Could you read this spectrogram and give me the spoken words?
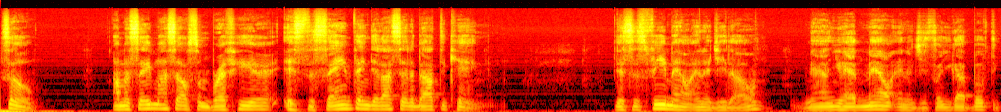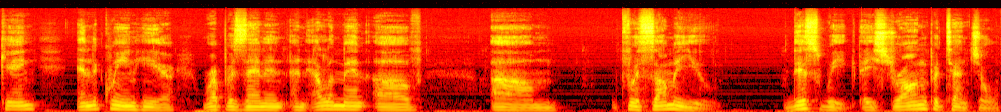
So, I'm going to save myself some breath here. It's the same thing that I said about the king. This is female energy, though. Now you have male energy. So you got both the king and the queen here representing an element of, um, for some of you, this week, a strong potential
